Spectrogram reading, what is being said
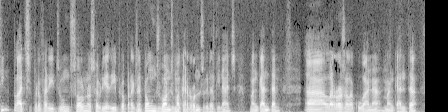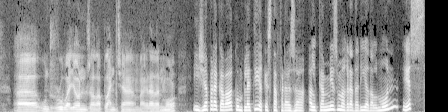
Tinc plats preferits, un sol no sabria dir, però per exemple uns bons macarrons gratinats m'encanten, uh, l'arròs a la cubana m'encanta, uh, uns rovellons a la planxa m'agraden molt. I ja per acabar, completi aquesta frase. El que més m'agradaria del món és...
